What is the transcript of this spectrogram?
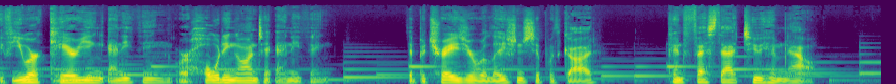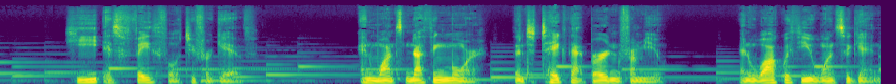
If you are carrying anything or holding on to anything that betrays your relationship with God, confess that to Him now. He is faithful to forgive and wants nothing more than to take that burden from you and walk with you once again,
